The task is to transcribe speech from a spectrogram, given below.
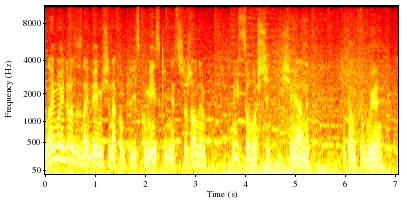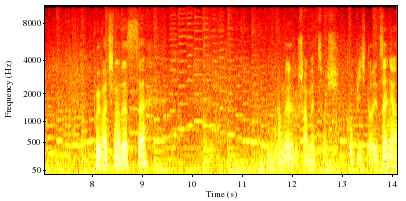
No i moi drodzy, znajdujemy się na kąpielisku miejskim, niestrzeżonym miejscowości Siemiany. Tu pan próbuje pływać na desce. A my ruszamy coś kupić do jedzenia.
